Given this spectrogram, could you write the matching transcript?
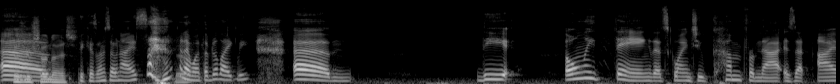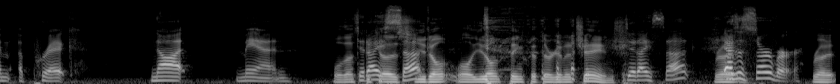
'Cause you're so um, nice. because I'm so nice and I want them to like me. Um, the only thing that's going to come from that is that I'm a prick, not man. Well, that's Did I because suck? you don't. Well, you don't think that they're going to change. Did I suck? Right. As a server, right.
